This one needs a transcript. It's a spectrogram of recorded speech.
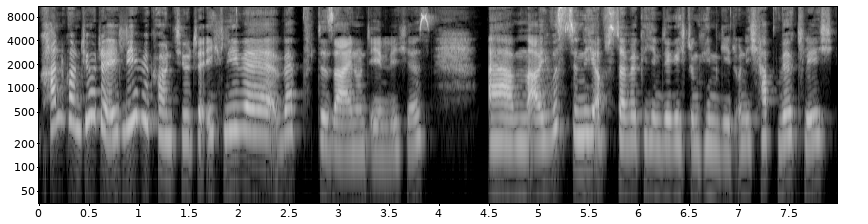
kann Computer, ich liebe Computer, ich liebe Webdesign und ähnliches. Ähm, aber ich wusste nicht, ob es da wirklich in die Richtung hingeht. Und ich habe wirklich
